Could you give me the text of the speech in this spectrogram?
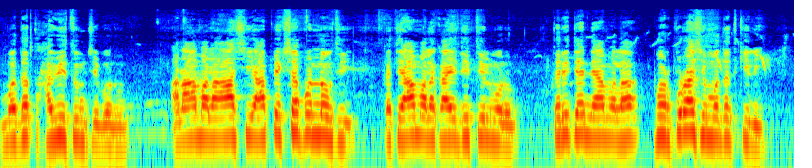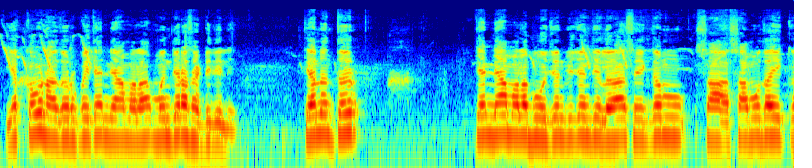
मदत हवी तुमची म्हणून. आणि आम्हाला अशी अपेक्षा पण नव्हती का ते आम्हाला काही देतील म्हणून. तरी त्यांनी आम्हाला भरपूर अशी मदत केली. एक्कावन्न हजार रुपये त्यांनी आम्हाला मंदिरासाठी दिले. त्यानंतर त्यांनी आम्हाला भोजन बिजन दिलं. असं एकदम सा सामुदायिक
